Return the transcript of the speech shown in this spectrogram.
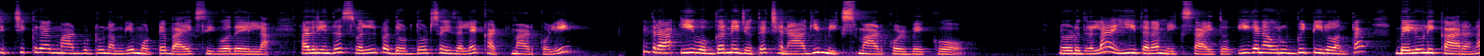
ಚಿಕ್ಕ ಚಿಕ್ಕದಾಗಿ ಮಾಡಿಬಿಟ್ರು ನಮಗೆ ಮೊಟ್ಟೆ ಬಾಯಿಗೆ ಸಿಗೋದೇ ಇಲ್ಲ. ಅದರಿಂದ ಸ್ವಲ್ಪ ದೊಡ್ಡ ದೊಡ್ಡ ಸೈಜಲ್ಲೇ ಕಟ್ ಮಾಡ್ಕೊಳ್ಳಿ. ನಂತರ ಈ ಒಗ್ಗರಣೆ ಜೊತೆ ಚೆನ್ನಾಗಿ ಮಿಕ್ಸ್ ಮಾಡ್ಕೊಳ್ಬೇಕು. ನೋಡಿದ್ರಲ್ಲ, ಈ ಥರ ಮಿಕ್ಸ್ ಆಯಿತು. ಈಗ ನಾವು ರುಬ್ಬಿಟ್ಟಿರೋ ಅಂಥ ಬೆಳ್ಳುಳ್ಳಿ ಖಾರನ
